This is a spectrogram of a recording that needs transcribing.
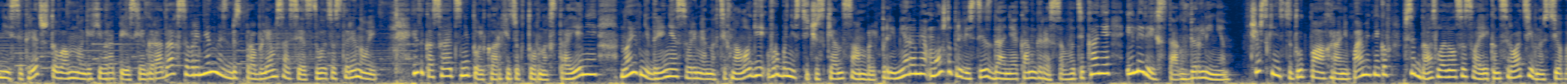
Не секрет, что во многих европейских городах современность без проблем соседствует со стариной. Это касается не только архитектурных строений, но и внедрения современных технологий в урбанистический ансамбль. Примерами можно привести здание Конгресса в Ватикане или Рейхстаг в Берлине. Чешский институт по охране памятников всегда славился своей консервативностью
